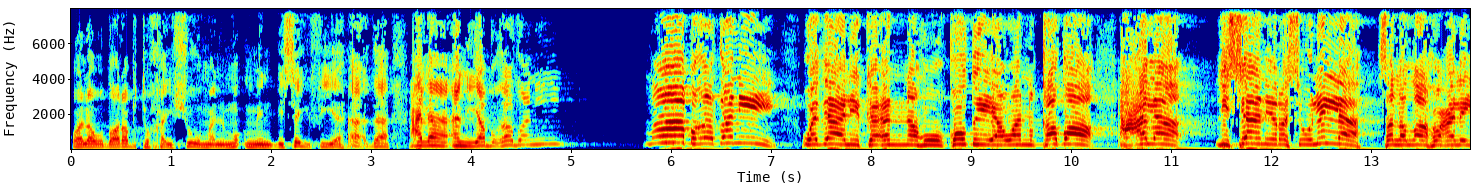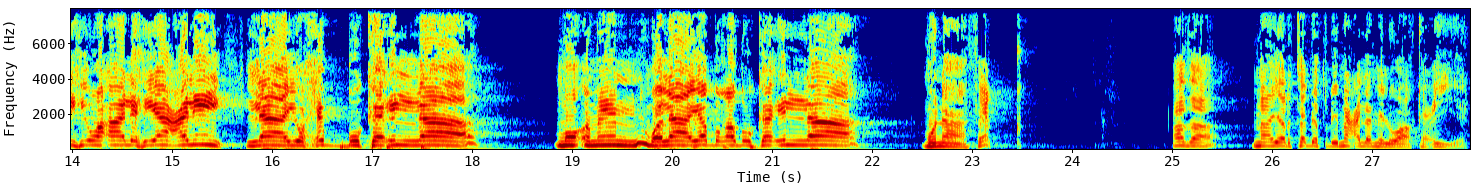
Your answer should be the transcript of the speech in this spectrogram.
ولو ضربت خيشوم المؤمن بسيفي هذا على أن يبغضني؟ ما أبغضني! وذلك أنه قضي وانقضى على لسان رسول الله صلى الله عليه وآله يا علي لا يحبك إلا مؤمن ولا يبغضك إلا منافق. هذا ما يرتبط بمعلم الواقعية.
